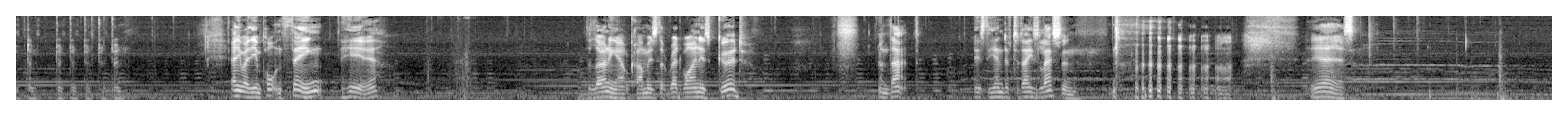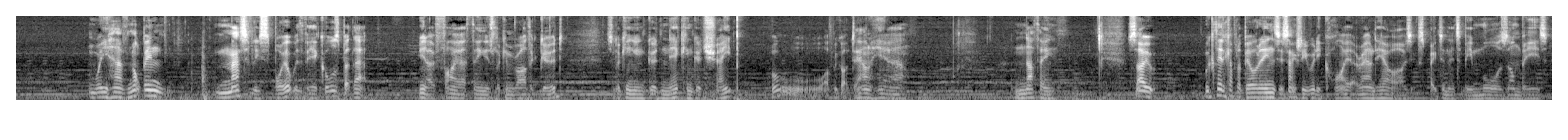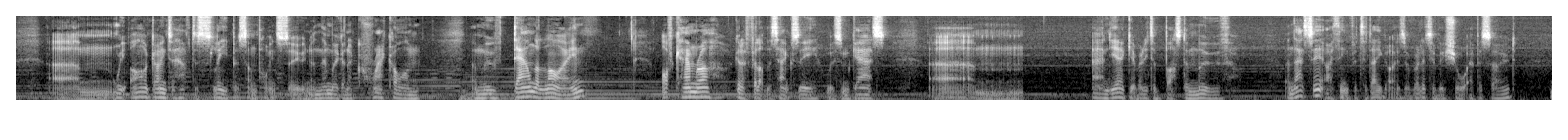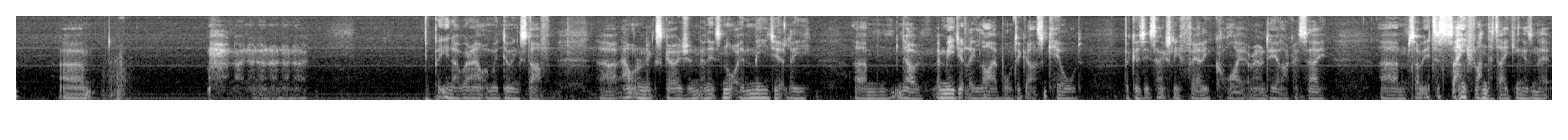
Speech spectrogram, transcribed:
Anyway, the important thing here, the learning outcome is that red wine is good. And that is the end of today's lesson. yes. We have not been massively spoilt with vehicles, but that you know, fire thing is looking rather good. It's looking in good nick and good shape. Ooh, what have we got down here? Nothing. So, we cleared a couple of buildings. It's actually really quiet around here. I was expecting there to be more zombies. Um, we are going to have to sleep at some point soon, and then we're going to crack on and move down the line off camera going to fill up the taxi with some gas um, and yeah get ready to bust a move. And that's it I think for today guys. A relatively short episode. Um, no no no no no no. But you know we're out and we're doing stuff. Uh, out on an excursion and it's not immediately um, no immediately liable to get us killed because it's actually fairly quiet around here, like I say. Um, so it's a safe undertaking, isn't it?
